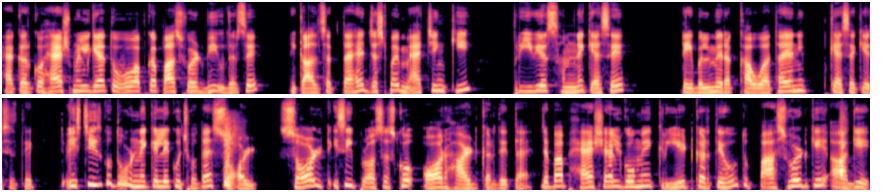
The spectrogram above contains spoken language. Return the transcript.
हैकर को हैश मिल गया तो वो आपका पासवर्ड भी उधर से निकाल सकता है जस्ट बाई मैचिंग की प्रीवियस हमने कैसे टेबल में रखा हुआ था, यानी कैसे केसेस थे। तो इस चीज़ को तोड़ने के लिए कुछ होता है सॉल्ट सॉल्ट इसी प्रोसेस को और हार्ड कर देता है। जब आप हैश एल्गो में क्रिएट करते हो तो पासवर्ड के आगे,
